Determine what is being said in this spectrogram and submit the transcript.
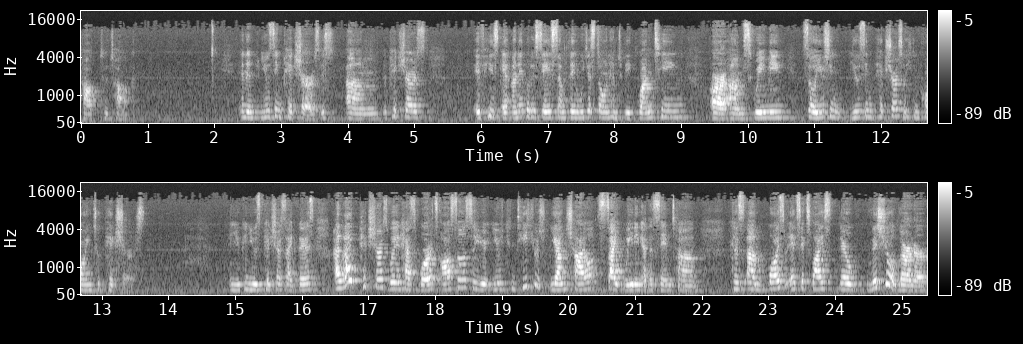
talk to talk. And then using pictures. Is, um, the pictures, if he's unable to say something, we just don't want him to be grunting or um, screaming. So using, using pictures so he can point to pictures. And you can use pictures like this. I like pictures where it has words also, so you, you can teach your young child sight reading at the same time. Because um, boys with XXYs, they're visual learner.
